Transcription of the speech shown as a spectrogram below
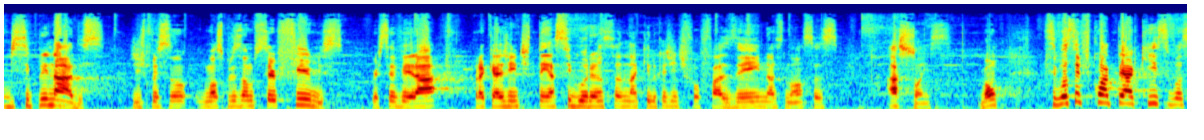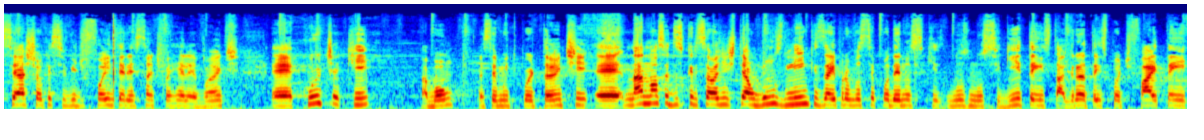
disciplinados. A gente precisa, nós precisamos ser firmes, perseverar para que a gente tenha segurança naquilo que a gente for fazer e nas nossas ações. Bom, se você ficou até aqui, se você achou que esse vídeo foi interessante, foi relevante, é, curte aqui tá bom? Vai ser muito importante. É, na nossa descrição a gente tem alguns links aí para você poder nos, nos, nos, seguir. Tem Instagram, tem Spotify, tem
